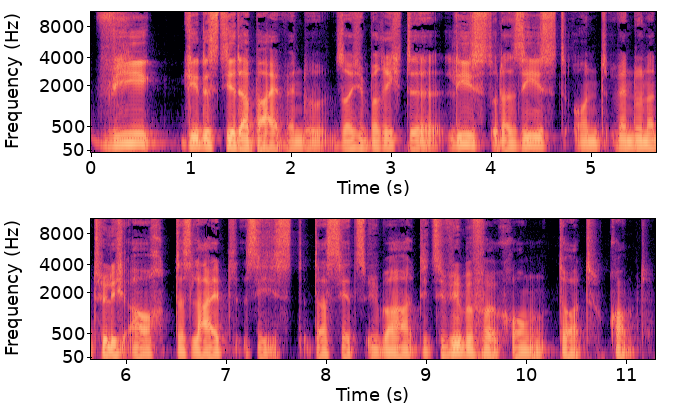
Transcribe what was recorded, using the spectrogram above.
Wie geht es dir dabei, wenn du solche Berichte liest oder siehst und wenn du natürlich auch das Leid siehst, das jetzt über die Zivilbevölkerung dort kommt?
